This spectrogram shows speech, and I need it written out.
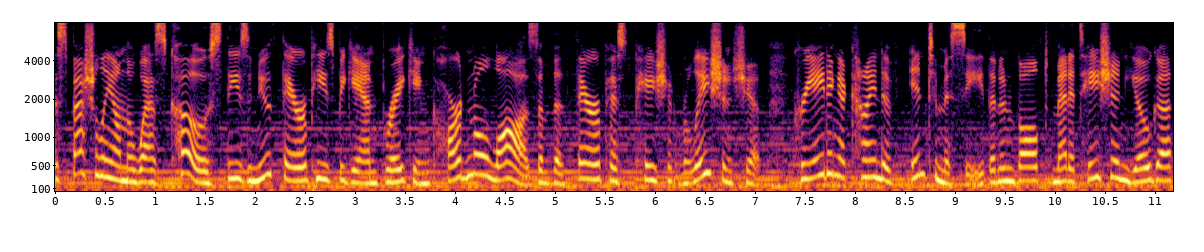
Especially on the West Coast, these new therapies began breaking cardinal laws of the therapist patient relationship, creating a kind of intimacy that involved meditation, yoga,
